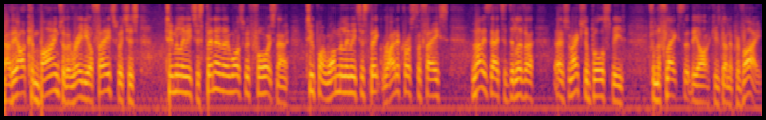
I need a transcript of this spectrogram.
Now the arc combines with a radial face, which is two millimeters thinner than it was before. It's now 2.1 millimeters thick right across the face. And that is there to deliver uh, some extra ball speed from the flex that the arc is going to provide.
